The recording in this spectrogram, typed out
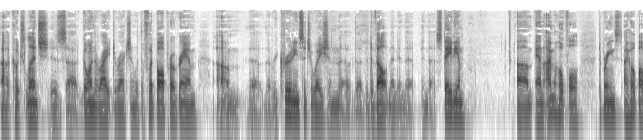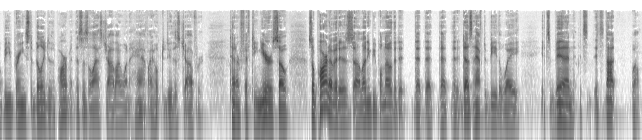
Uh, coach Lynch is uh, going the right direction with the football program, um, the the recruiting situation, the, the, the development in the in the stadium, um, and I'm hopeful to bring. I hope I'll be bringing stability to the department. This is the last job I want to have. I hope to do this job for ten or fifteen years. So so part of it is uh, letting people know that it that, that that that it doesn't have to be the way it's been. It's it's not well.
